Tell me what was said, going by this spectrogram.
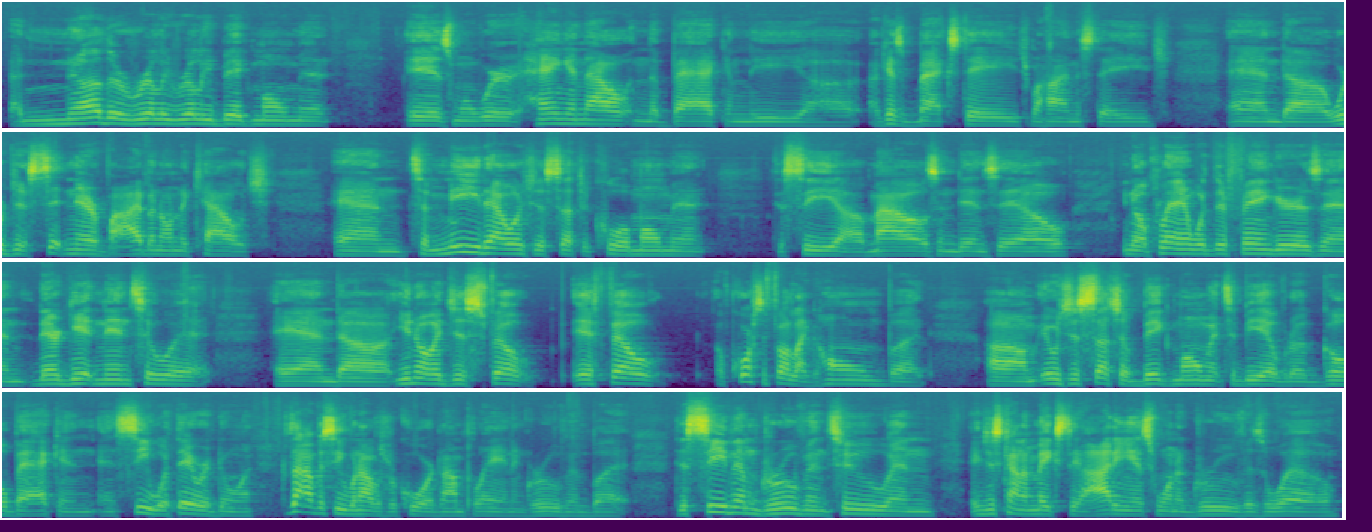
Another really, really big moment is when we're hanging out in the back in the, uh, I guess, backstage, behind the stage, and uh, we're just sitting there vibing on the couch. And to me, that was just such a cool moment to see uh, Myles and Denzel, you know, playing with their fingers and they're getting into it. And, uh, you know, it just felt, it felt, of course, it felt like home, but um, it was just such a big moment to be able to go back and, and see what they were doing. Because obviously, when I was recording, I'm playing and grooving, but to see them grooving too, and it just kind of makes the audience want to groove as well.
